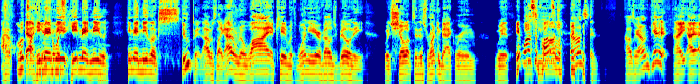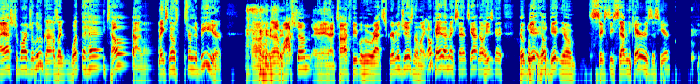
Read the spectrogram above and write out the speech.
I looks yeah, like he, he made enjoys- me he made me he made me look stupid. I was like, I don't know why a kid with one year of eligibility would show up to this running back room with it was a puzzle. Johnson. I was like, I don't get it. I, I asked Jabbar Juluke, I was like, what the heck you tell guy? Like, makes no sense for him to be here. Uh, and then I watched him and I talked to people who were at scrimmages and I'm like, okay, that makes sense. Yeah, no, he's gonna he'll get he'll get, you know, 60, 70 carries this year.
